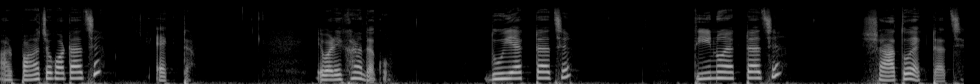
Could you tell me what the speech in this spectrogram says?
আর পাঁচও কটা আছে? একটা। এবার এখানে দেখো, দুই একটা আছে, তিনও একটা আছে, সাতও একটা আছে।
